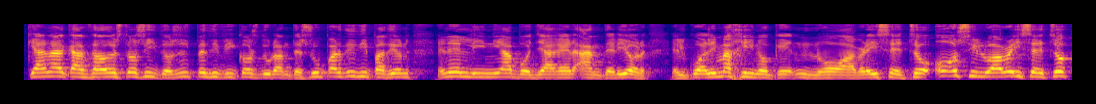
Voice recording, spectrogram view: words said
que han alcanzado estos hitos específicos durante su participación en el Línea Voyager anterior, el cual imagino que no habréis hecho o si lo habréis hecho,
